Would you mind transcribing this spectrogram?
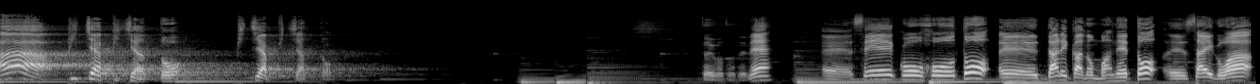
ああ、ピチャピチャと、ピチャピチャと。ということでね。えー成功法と、えー誰かの真似と、えー最後は、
